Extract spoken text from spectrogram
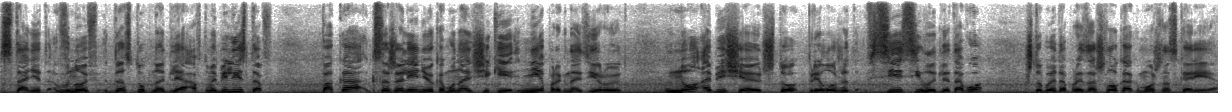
станет вновь доступна для автомобилистов, пока, к сожалению, коммунальщики не прогнозируют. Но обещают, что приложат все силы для того, чтобы это произошло как можно скорее.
